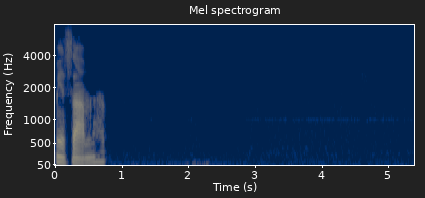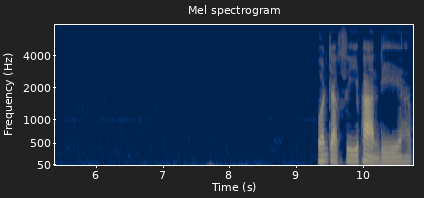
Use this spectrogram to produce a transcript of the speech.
เมตรสามนะครับ วนจาก C ผ่าน D ครับ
